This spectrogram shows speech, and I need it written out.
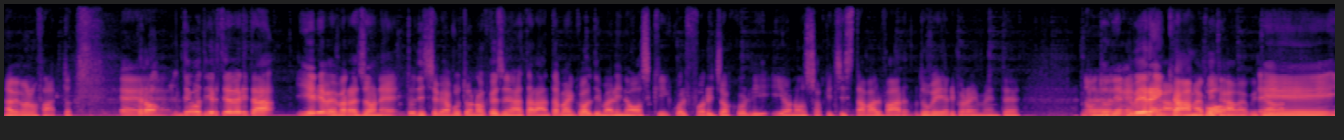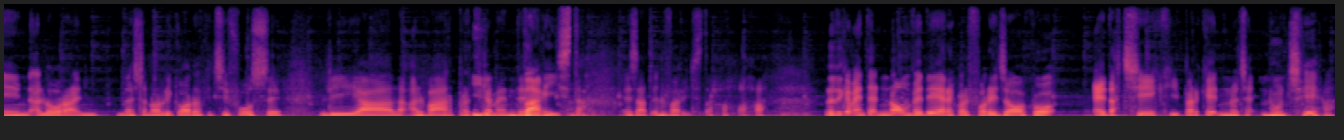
l'avevano fatto. Eh, Però devo dirti la verità, ieri aveva ragione. Tu dicevi ha avuto un'occasione Atalanta, ma il gol di Malinowski, quel fuorigioco lì, io non so chi ci stava al VAR, dove eri probabilmente. No, Eh, Dovere dove era in campo. arbitrava, arbitrava. E in- allora, in- adesso non ricordo che ci fosse lì al, al VAR praticamente. il varista. Esatto, il varista. praticamente non vedere quel fuorigioco è da ciechi perché non, c'è- non c'era.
